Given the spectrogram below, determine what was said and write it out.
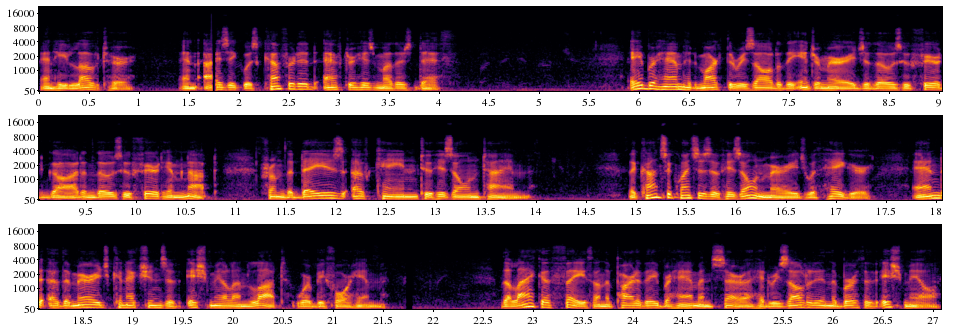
And he loved her, and Isaac was comforted after his mother's death. Abraham had marked the result of the intermarriage of those who feared God and those who feared him not, from the days of Cain to his own time. The consequences of his own marriage with Hagar and of the marriage connections of Ishmael and Lot were before him. The lack of faith on the part of Abraham and Sarah had resulted in the birth of Ishmael,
